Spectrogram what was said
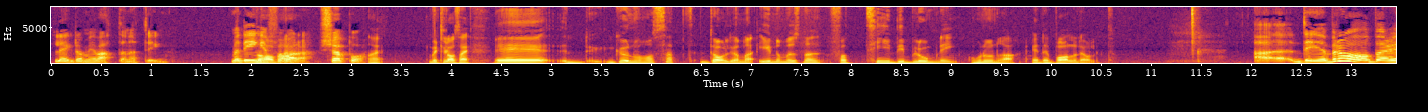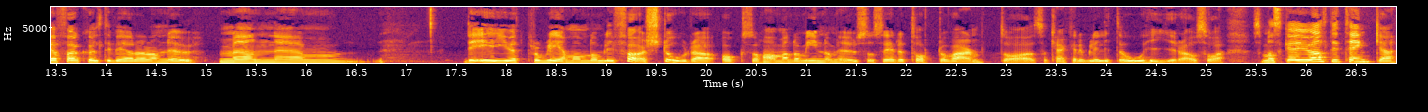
lägg dem i vatten ett dygn. Men det är ingen fara, kör på. Nej. Det klarar sig. Eh, Gunvor har satt dahliorna inomhus nu för tidig blomning. Hon undrar, är det bra eller dåligt? Eh, det är bra att börja förkultivera dem nu, men eh, det är ju ett problem om de blir för stora och så har man dem inomhus och så är det torrt och varmt och så kanske det blir lite ohyra och så. Så man ska ju alltid tänka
